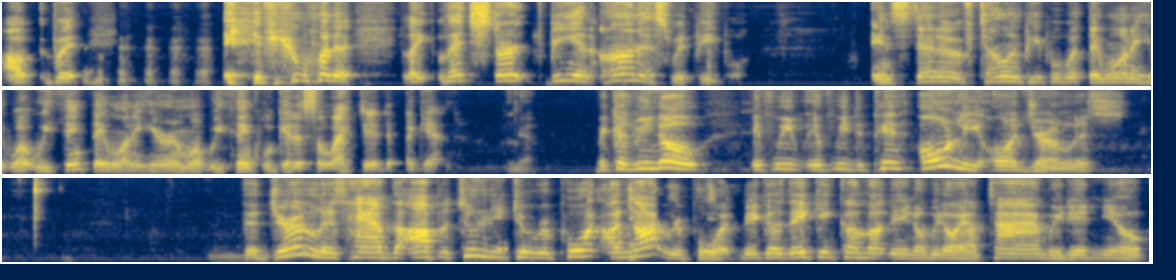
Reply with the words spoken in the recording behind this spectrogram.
Uh, but if you want to, like, let's start being honest with people instead of telling people what they want to, what we think they want to hear, and what we think will get us elected again. Yeah, because we know if we if we depend only on journalists the journalists have the opportunity to report or not report because they can come up, you know, we don't have time, we didn't, you know,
